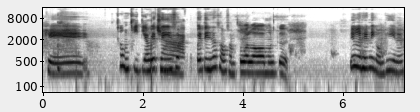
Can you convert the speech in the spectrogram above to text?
โอ เคทุ่มทีเดียวไปตีสัจากกไปตีสักสองสามตัวรอมันเกิด นี่คือเทคนิคของพี่นะ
